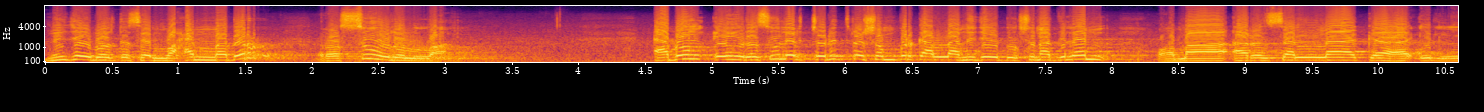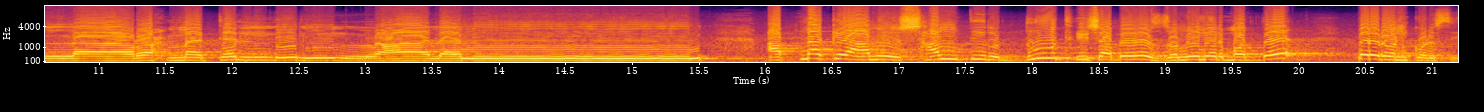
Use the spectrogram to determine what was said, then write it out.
নিজেই বলতেছেন মোহাম্মদুর রসুল্লাহ এবং এই রসুলের চরিত্র সম্পর্কে আল্লাহ নিজে ঘোষণা দিলেন, ওমা আরসাল্লাকা ইল্লা রাহমাতাল লিল আলামিন। আপনাকে আমি শান্তির দূত হিসাবে জমিনের মধ্যে প্রেরণ করেছি।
